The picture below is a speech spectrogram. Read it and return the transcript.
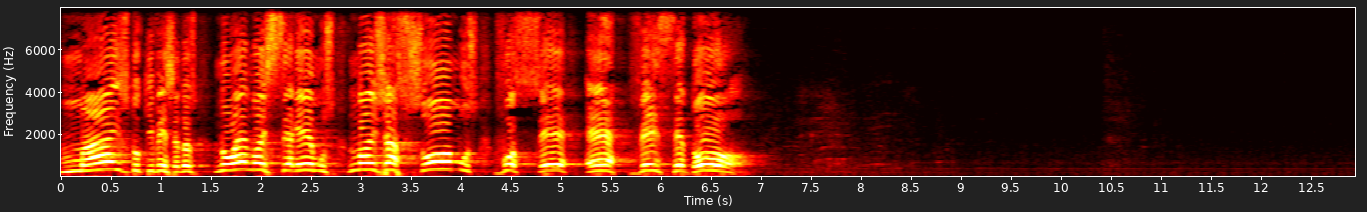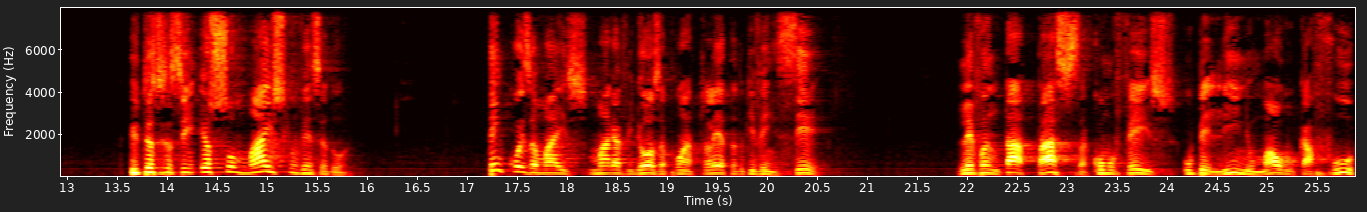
mais do que vencedores. Não é nós seremos, nós já somos. Você é vencedor. E o texto diz assim: Eu sou mais que um vencedor. Tem coisa mais maravilhosa para um atleta do que vencer? Levantar a taça, como fez o Belinho, Mauro, Cafu,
